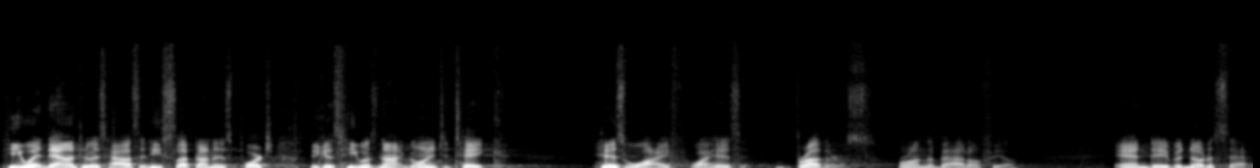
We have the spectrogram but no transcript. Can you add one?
He went down to his house and he slept on his porch because he was not going to take his wife while his brothers were on the battlefield. And David noticed that.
